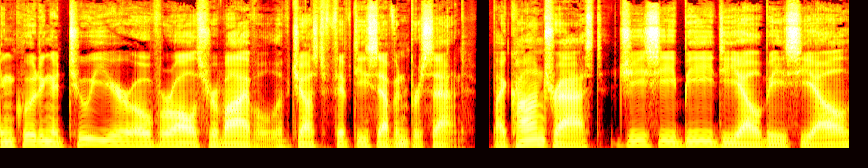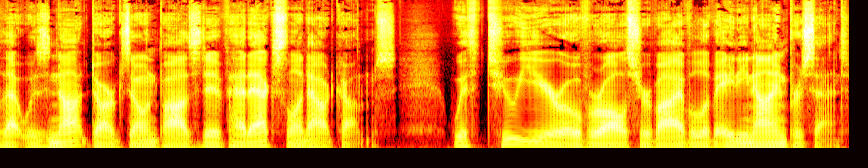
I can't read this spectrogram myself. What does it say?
including a two year overall survival of just 57%. By contrast, GCB DLBCL that was not dark zone positive had excellent outcomes, with two year overall survival of 89%,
